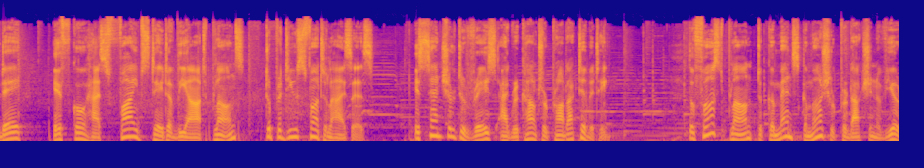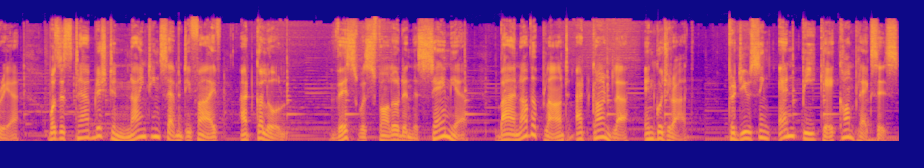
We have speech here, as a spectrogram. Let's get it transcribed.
Today, IFFCO has five state-of-the-art plants to produce fertilizers, essential to raise agricultural productivity. The first plant to commence commercial production of urea was established in 1975 at Kalol. This was followed in the same year by another plant at Kandla in Gujarat, producing NPK complexes.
